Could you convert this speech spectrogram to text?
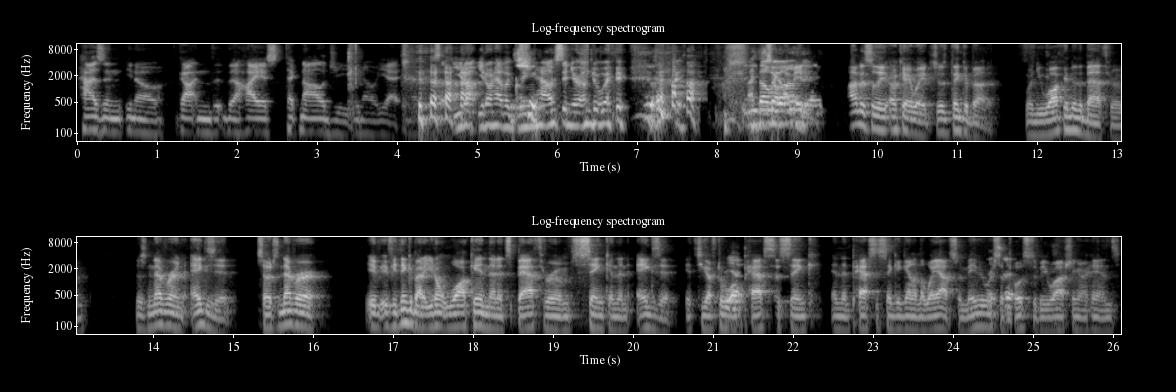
hasn't you know gotten the, the highest technology you know yet. You, know, like you don't you don't have a greenhouse in your underwear. I thought so, we all I mean, honestly. Okay, wait. Just think about it. When you walk into the bathroom, there's never an exit, so it's never if, if you think about it, you don't walk in, then it's bathroom, sink, and then exit. It's you have to walk yeah. past the sink and then past the sink again on the way out. So maybe we're That's supposed it. to be washing our hands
